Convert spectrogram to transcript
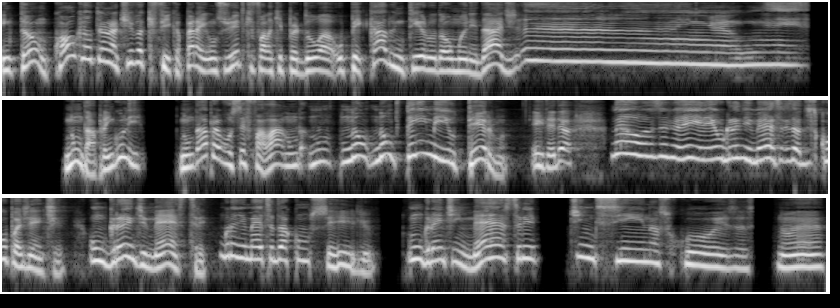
então qual que é a alternativa que fica? Peraí, um sujeito que fala que perdoa o pecado inteiro da humanidade. Não dá para engolir. Não dá para você falar, não, não, não, não tem meio termo, entendeu? Não, ele é o grande mestre. Desculpa, gente. Um grande mestre, um grande mestre dá conselho. Um grande mestre te ensina as coisas, não é?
